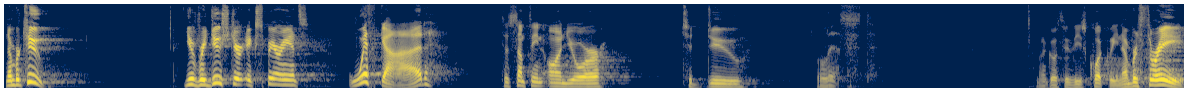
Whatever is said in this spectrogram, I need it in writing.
Number two, you've reduced your experience with God to something on your to do list. I'm going to go through these quickly. Number three,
